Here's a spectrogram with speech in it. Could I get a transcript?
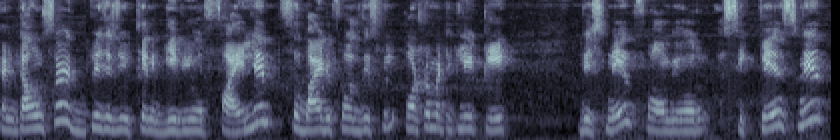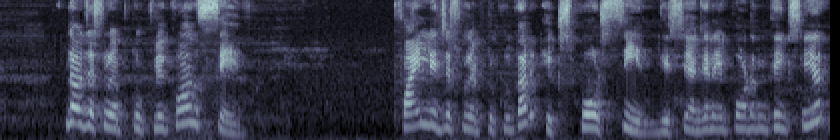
and downside bridges you can give your file name. So by default this will automatically take this name from your sequence name. Now just we have to click on save. Finally just we have to click on export scene. This is again important things here.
